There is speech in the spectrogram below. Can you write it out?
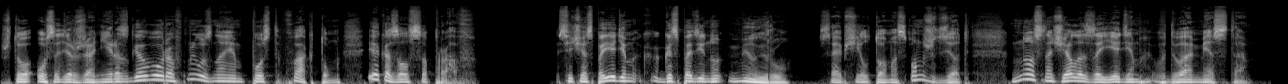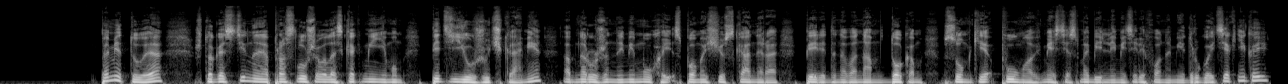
что о содержании разговоров мы узнаем постфактум, и оказался прав. «Сейчас поедем к господину Мюйру», — сообщил Томас. «Он ждет. Но сначала заедем в два места». Пометуя, что гостиная прослушивалась как минимум пятью жучками, обнаруженными мухой с помощью сканера, переданного нам доком в сумке «Пума» вместе с мобильными телефонами и другой техникой,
